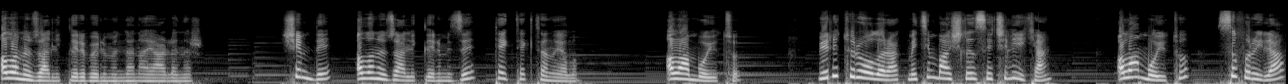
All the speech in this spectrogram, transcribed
alan özellikleri bölümünden ayarlanır. Şimdi alan özelliklerimizi tek tek tanıyalım. Alan boyutu Veri türü olarak metin başlığı seçili iken, alan boyutu 0 ile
